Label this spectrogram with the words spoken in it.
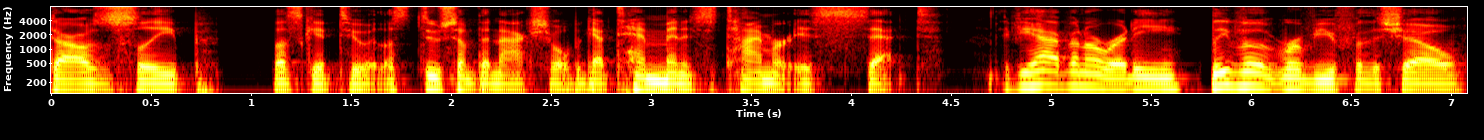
Daryl's asleep. Let's get to it. Let's do something actual. We got 10 minutes. The timer is set. If you haven't already, leave a review for the show,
